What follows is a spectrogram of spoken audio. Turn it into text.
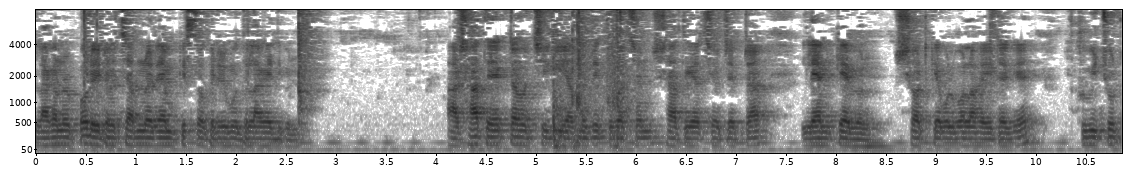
লাগানোর পর এটা হচ্ছে আপনার এমকে সকেটের মধ্যে লাগাই দিবেন। আর সাথে একটা হচ্ছে কি, আপনি দেখতে পাচ্ছেন, সাথে আছে হচ্ছে একটা ল্যান্ড কেবল শর্ট কেবল বলা হয় এটাকে। খুবই ছোট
